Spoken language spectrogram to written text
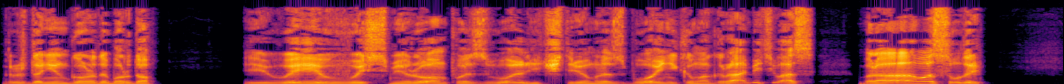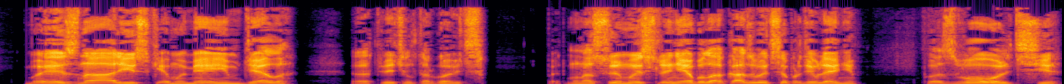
гражданин города Бордо. — И вы в восьмером позволили четырем разбойникам ограбить вас? Браво, сударь! — Мы знали, с кем имеем дело, — ответил торговец. — Поэтому у нас и мысли не было оказывать сопротивление. — Позвольте,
